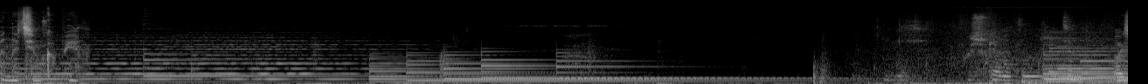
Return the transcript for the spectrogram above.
Ben açayım kapıyı. Hoş geldin. Hoş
